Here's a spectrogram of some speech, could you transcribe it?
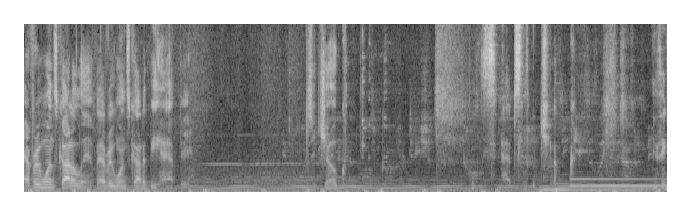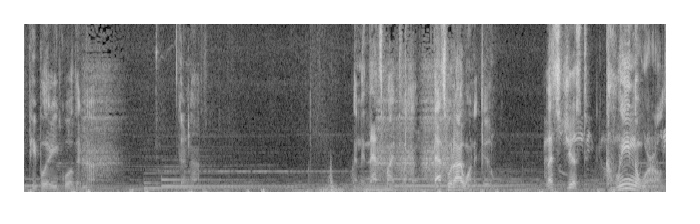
Everyone's gotta live, everyone's gotta be happy. It's a joke. It's an absolute joke. You think people are equal? They're not. They're not. I mean, that's my plan. That's what I want to do. Let's just clean the world.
